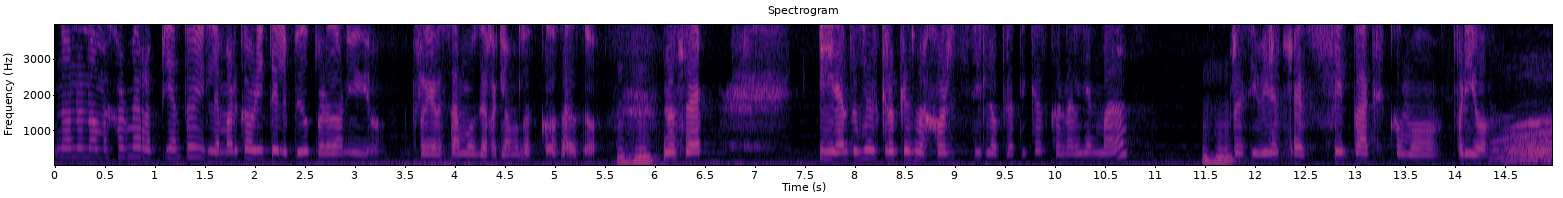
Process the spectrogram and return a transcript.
no, no, no, mejor me arrepiento y le marco ahorita y le pido perdón y regresamos y arreglamos las cosas o no sé. Y entonces creo que es mejor si lo platicas con alguien más, recibir ese feedback como frío. A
